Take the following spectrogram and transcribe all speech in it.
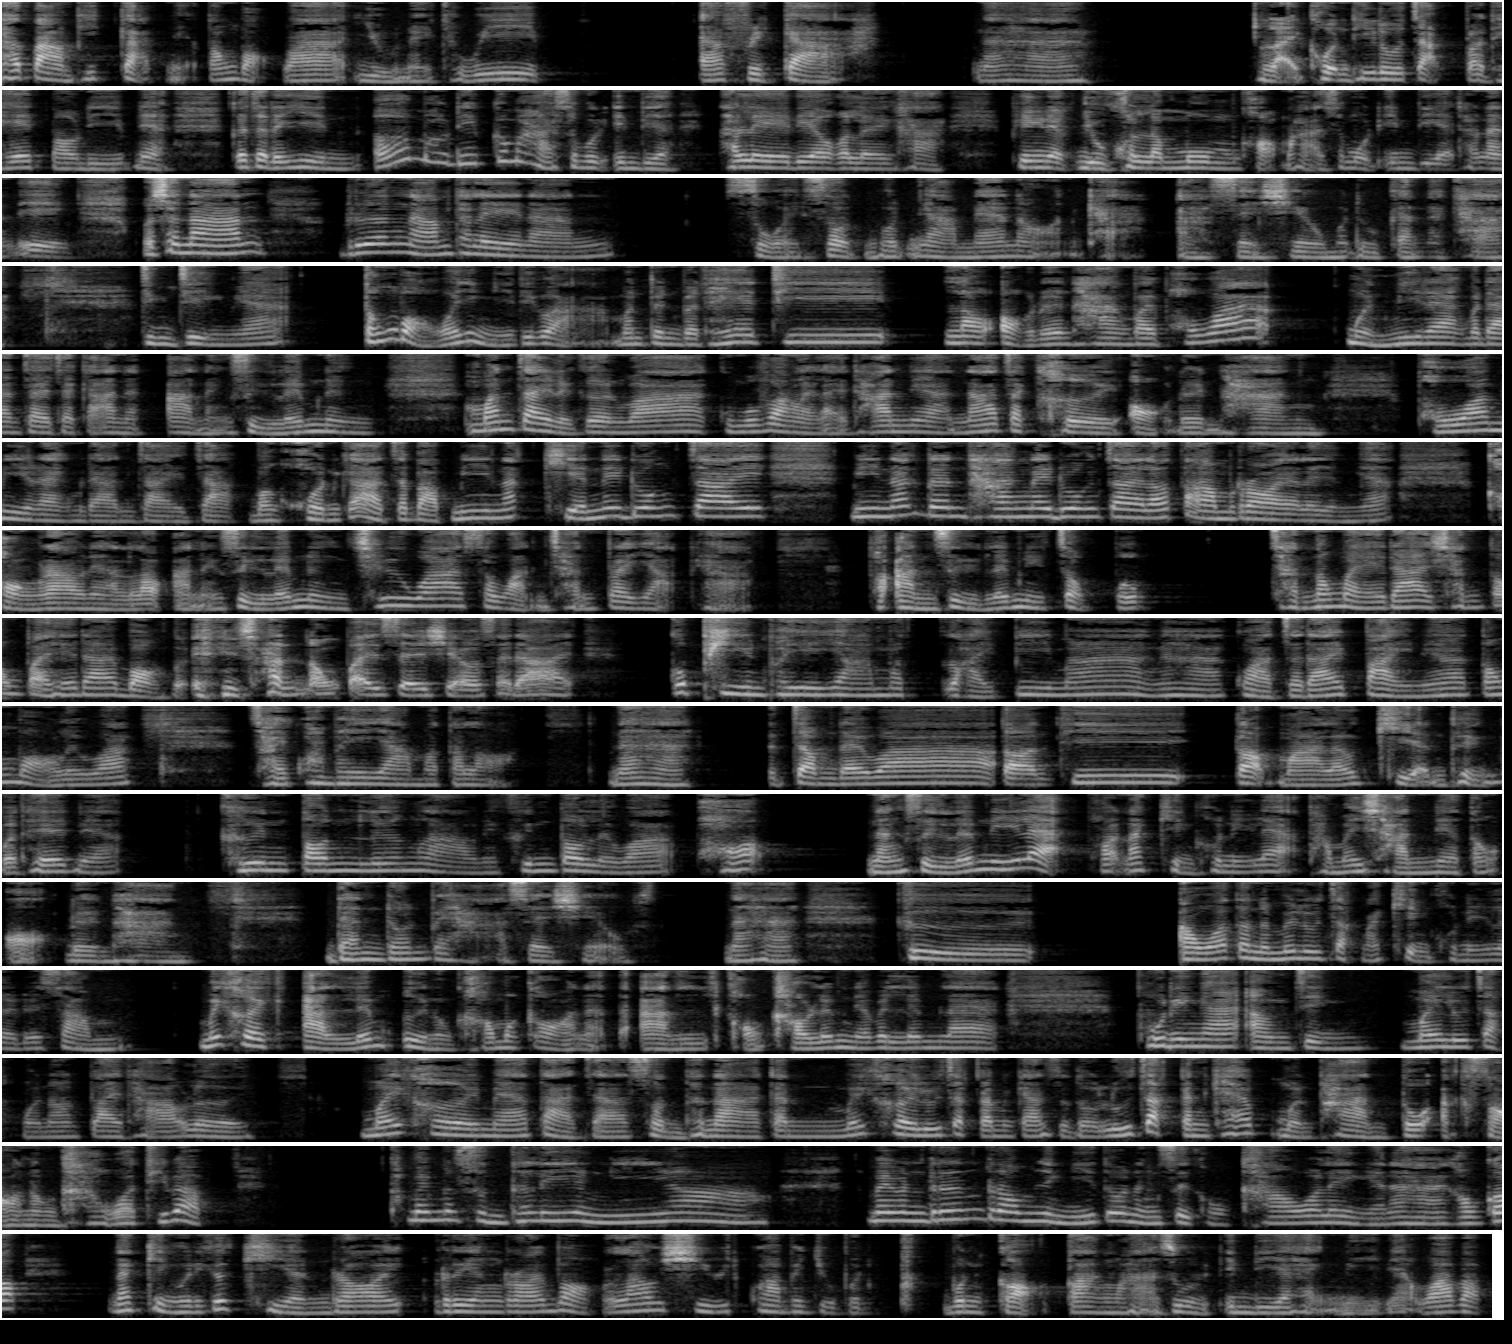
ถ้าตามพิกัดเนี่ยต้องบอกว่าอยู่ในทวีปแอฟริกานะคะหลายคนที่รู้จักประเทศมาลดีฟเนี่ยก็จะได้ยินเออมาลดีฟก็มหาสมุทรอินเดีย ทะเลเดียวกันเลยค่ะ เพียงแต่อยู่คนละมุมของมหาสมุทรอินเดียเท่านั้นเอง เพราะฉะนั้น เรื่องน้ำทะเลนั้น สวยสดงดงามแน่นอนค่ะอะเซเชลมาดูกันนะคะ จริงๆ เนี่ยต้องบอกว่าอย่างนี้ดีกว่า มันเป็นประเทศที่เราออกเดินทางไป เพราะว่าเหมือนมีแรงบันดาลใจจากการอ่านหนังสือเล่มหนึ่งมั่นใจเหลือเกินว่าคุณผู้ฟังหลาย ๆ ท่านเนี่ยน่าจะเคยออกเดินทาง เพราะว่ามีแรงบันดาลใจจากบางคนก็อาจจะแบบมีนักเขียนในดวงใจ มีนักเดินทางในดวงใจแล้วตามรอยอะไรอย่างเงี้ย ของเราเนี่ยเราอ่านหนังสือเล่มหนึ่งชื่อว่าสวรรค์ชั้นประหยัดค่ะพออ่านสือเล่มนี้จบปุ๊บฉันต้องไปให้ได้ ฉันต้องไปให้ได้บอกตัวเอง ฉันต้องไปเซเชลให้ได้ ก็เพียรพยายามมาหลายปีมากนะคะกว่าจะได้ไปเนี่ยต้องบอกเลยว่า ใช้ความพยายามมาตลอดนะคะจำได้ว่าตอนที่ กลับมาแล้วเขียนถึงประเทศเนี้ยขึ้นต้นเรื่องราวเนี่ยขึ้นต้นเลยว่า เพราะหนังสือเล่มนี้แหละ เพราะนักเขียนคนนี้แหละทำให้ฉันเนี่ยต้องออกเดินทาง ดันด้นไปหาเซเชลส์นะคะคือเอาว่าตอนนั้นไม่รู้จักนักเขียนคนนี้เลยด้วยซ้ำไม่เคยอ่านเล่มอื่นของเขามาก่อนอะแต่อ่านของเขาเล่มนี้เป็นเล่มแรกพูดง่ายๆเอาจริงไม่รู้จักหัวนอนปลายเท้าเลย ไม่เคยแม้แต่จะสนทนากัน ไม่เคยรู้จักกันเป็นการส่วนตัว รู้จักกันแค่เหมือนผ่านตัวอักษรของเขาอะที่แบบทำไมมันสุนทรีอย่างนี้อะทำไมมันรื่นรมอย่างนี้ตัวหนังสือของเขาอะไรอย่างเงี้ยนะคะเขาก็นักเขียนคนนี้ก็เขียนร้อยเรียงร้อยบอกเล่าชีวิตความเป็นอยู่บนบนเกาะกลางมหาสมุทรอินเดียแห่งนี้เนี่ยว่าแบบ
